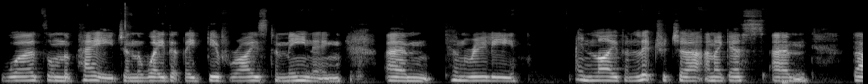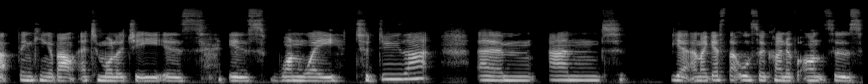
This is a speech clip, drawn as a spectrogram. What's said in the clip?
words on the page and the way that they give rise to meaning um, can really enliven literature. And I guess um, that thinking about etymology is is one way to do that. Um, and yeah, and I guess that also kind of answers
